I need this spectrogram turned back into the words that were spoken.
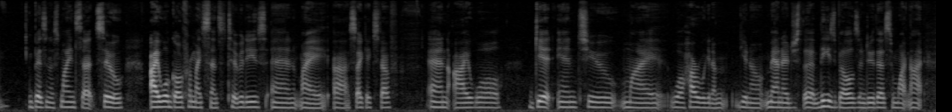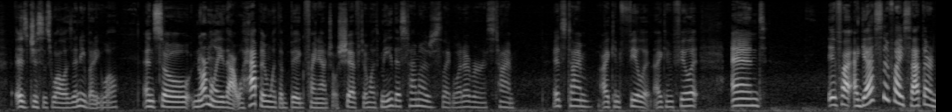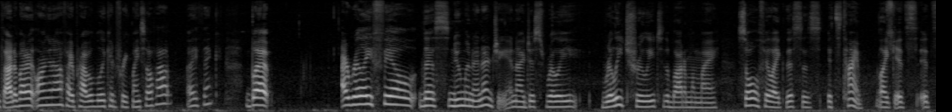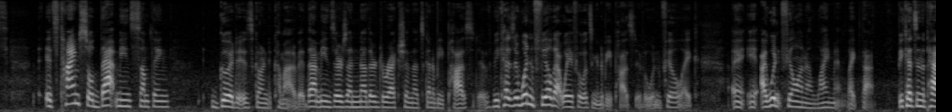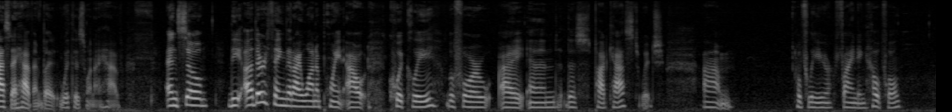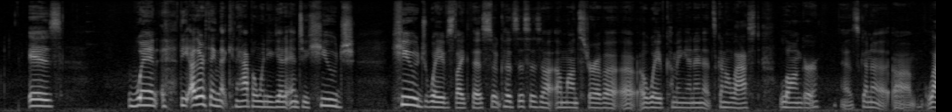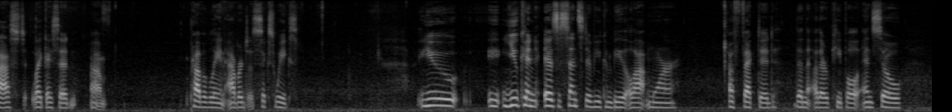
business mindset. So I will go from my sensitivities and my uh, psychic stuff, and I will get into my well, how are we going to you know manage the these bills and do this and whatnot as just as well as anybody will. And so normally that will happen with a big financial shift. And with me this time, I was just like, whatever, it's time. It's time. I can feel it. I can feel it. And if I, I guess if I sat there and thought about it long enough, I probably could freak myself out, I think. But I really feel this new moon energy, and I just really, really, truly, to the bottom of my soul, feel like this is it's time. Like it's it's it's time. So that means something good is going to come out of it. That means there's another direction that's going to be positive because it wouldn't feel that way if it wasn't going to be positive. It wouldn't feel like I wouldn't feel an alignment like that because in the past I haven't, but with this one I have. And so the other thing that I want to point out quickly before I end this podcast, which um, hopefully you're finding helpful, is when the other thing that can happen when you get into huge huge waves like this because so, this is a, a, monster of a, a, a, wave coming in and it's going to last longer. It's going to um, last like i said um, probably an average of six weeks. You you can as a sensitive you can be a lot more affected than the other people. And so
